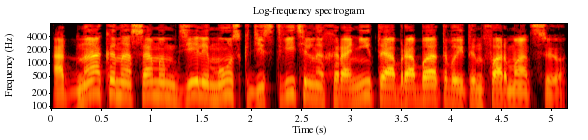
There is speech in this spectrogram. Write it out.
Однако на самом деле мозг действительно хранит и обрабатывает информацию,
